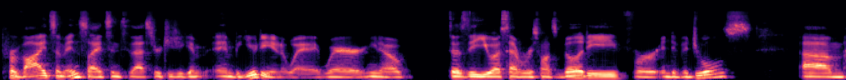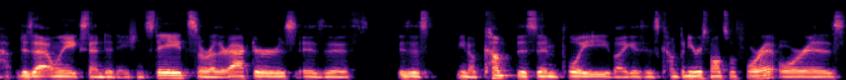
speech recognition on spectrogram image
provide some insights into that strategic ambiguity in a way where you know, does the U.S. have a responsibility for individuals? Um, does that only extend to nation states or other actors? Is this is this you know comp this employee like is his company responsible for it, or is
